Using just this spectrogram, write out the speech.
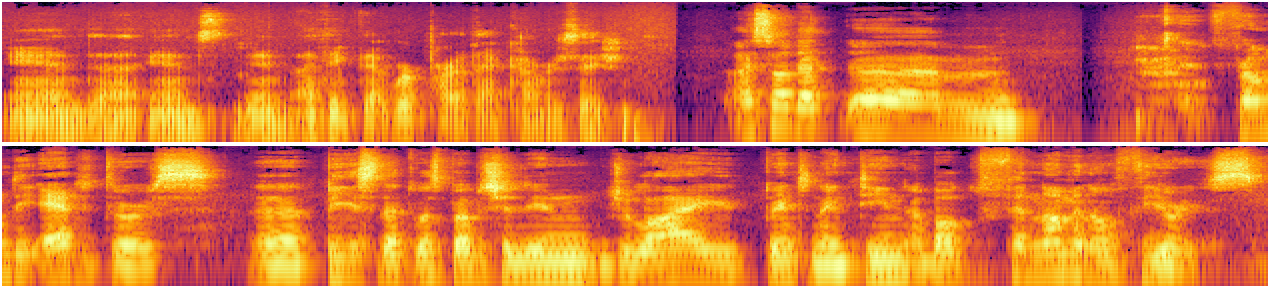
and uh, and and I think that we're part of that conversation. I saw that um, from the editors uh, piece that was published in July 2019 about phenomenal theories.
